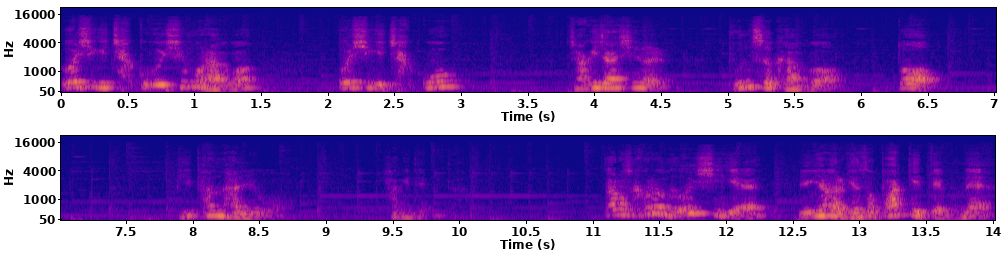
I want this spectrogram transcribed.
의식이 자꾸 의심을 하고 의식이 자꾸 자기 자신을 분석하고 또 비판하려고 하게 됩니다. 따라서 그런 의식에 영향을 계속 받기 때문에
